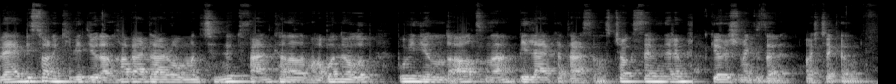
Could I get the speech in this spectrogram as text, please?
ve bir sonraki videodan haberdar olmak için lütfen kanalıma abone olup bu videonun da altına bir like atarsanız çok sevinirim. Görüşmek üzere. Hoşçakalın.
